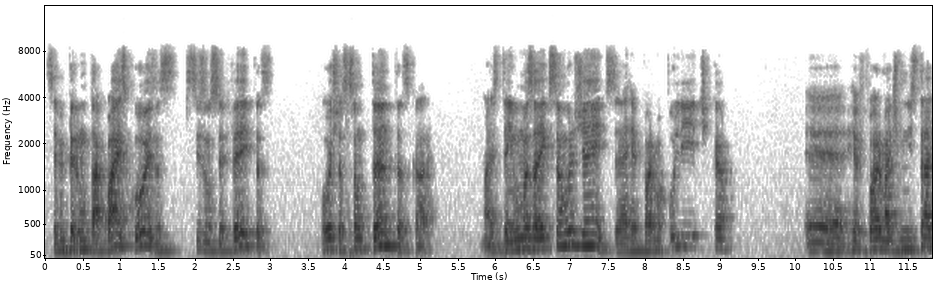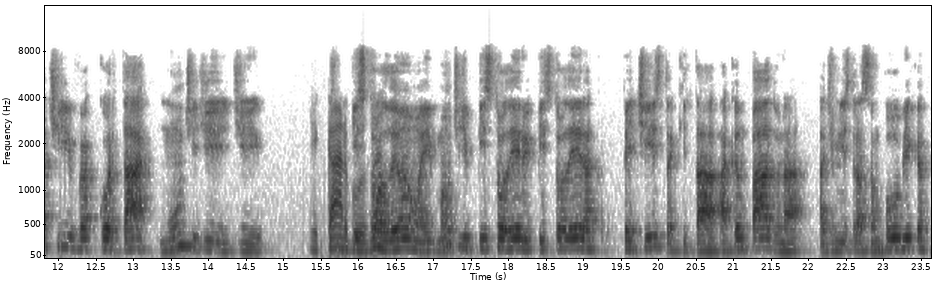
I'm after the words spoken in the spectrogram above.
Você me perguntar quais coisas precisam ser feitas? Poxa, são tantas, cara. Mas tem umas aí que são urgentes. É reforma política, é, reforma administrativa, cortar um monte de, de, de cargos, né? pistolão né? aí, um monte de pistoleiro e pistoleira petista que está acampado na administração pública.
